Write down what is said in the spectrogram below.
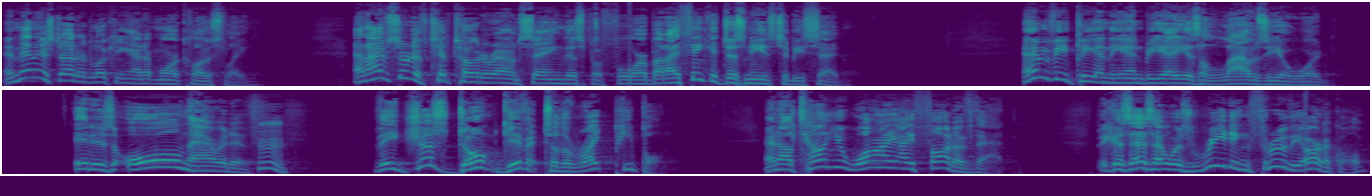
And then I started looking at it more closely. And I've sort of tiptoed around saying this before, but I think it just needs to be said. MVP in the NBA is a lousy award. It is all narrative. They just don't give it to the right people. And I'll tell you why I thought of that. Because as I was reading through the article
